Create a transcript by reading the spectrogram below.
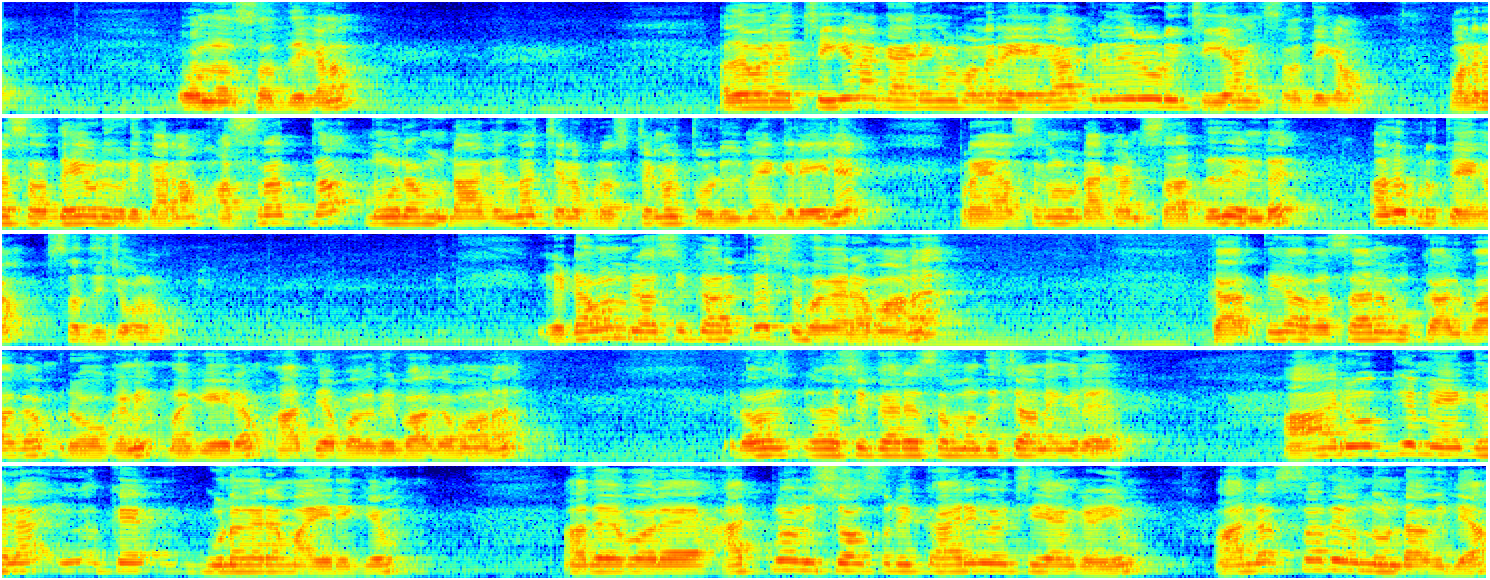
ഒന്ന് ശ്രദ്ധിക്കണം. അതേപോലെ ചെയ്യണ കാര്യങ്ങൾ വളരെ ഏകാഗ്രതയോടുകൂടി ചെയ്യാൻ ശ്രദ്ധിക്കണം. വളരെ ശ്രദ്ധയോടുകൂടി കാരണം അശ്രദ്ധ മൂലമുണ്ടാകുന്ന ചില പ്രശ്നങ്ങൾ തൊഴിൽ മേഖലയിൽ പ്രയാസങ്ങൾ ഉണ്ടാക്കാൻ സാധ്യതയുണ്ട്. അത് പ്രത്യേകം ശ്രദ്ധിച്ചോളണം. ഇടവം രാശിക്കാർക്ക് ശുഭകരമാണ്. കാർത്തിക അവസാന മുക്കാൽ ഭാഗം രോഹിണി മകീരം ആദ്യ പകുതി ഭാഗമാണ്. ഇടവം രാശിക്കാരെ സംബന്ധിച്ചാണെങ്കിൽ ആരോഗ്യ മേഖലയിലൊക്കെ ഗുണകരമായിരിക്കും. അതേപോലെ ആത്മവിശ്വാസത്തോടെ കാര്യങ്ങൾ ചെയ്യാൻ കഴിയും. അലസതയൊന്നും ഉണ്ടാവില്ല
